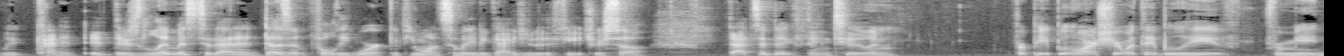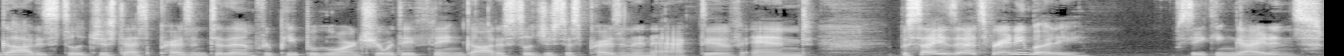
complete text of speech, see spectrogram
it kind of there's limits to that, and it doesn't fully work if you want somebody to guide you to the future. So that's a big thing too. And for people who aren't sure what they believe, for me, God is still just as present to them. For people who aren't sure what they think, God is still just as present and active. And Besides, that's for anybody seeking guidance,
